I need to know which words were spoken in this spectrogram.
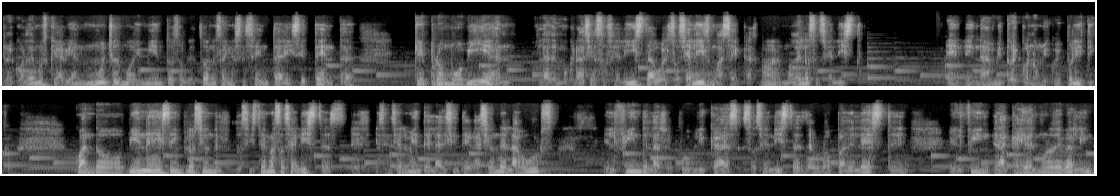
recordemos que habían muchos movimientos, sobre todo en los años 60 y 70, que promovían la democracia socialista o el socialismo a secas, ¿no? el modelo socialista en, ámbito económico y político. Cuando viene esta implosión de los sistemas socialistas, esencialmente la desintegración de la URSS, el fin de las repúblicas socialistas de Europa del Este, el fin, la caída del muro de Berlín,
